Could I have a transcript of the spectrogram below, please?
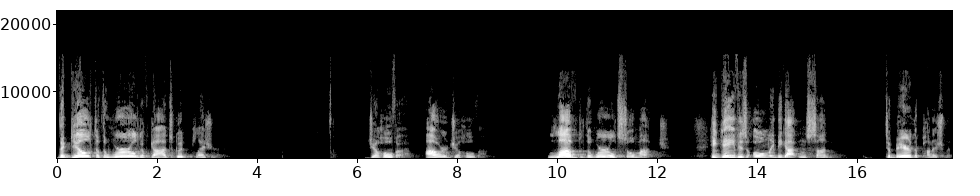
the guilt of the world of God's good pleasure. Jehovah, our Jehovah, loved the world so much, he gave his only begotten Son to bear the punishment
